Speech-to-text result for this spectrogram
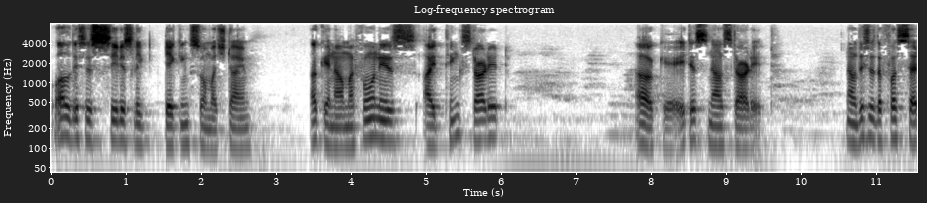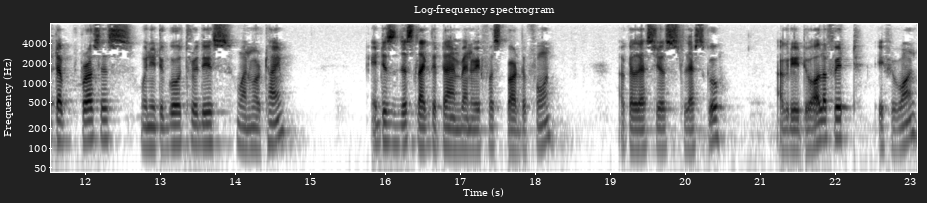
well this is seriously taking so much time. Okay now my phone is I think started. Okay it is now started. Now this is the first setup process. We need to go through this one more time. It is just like the time when we first bought the phone. Okay let's just let's go. Agree to all of it if you want.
